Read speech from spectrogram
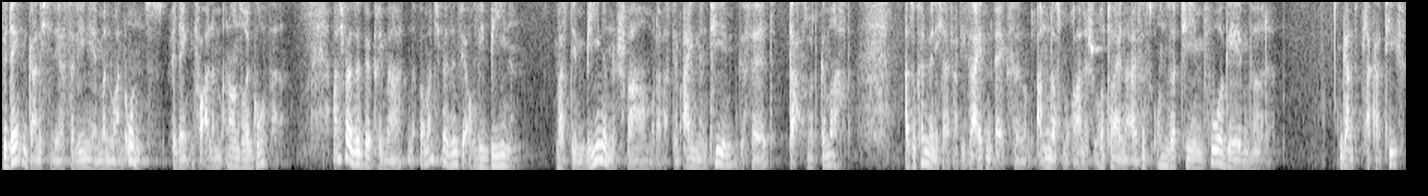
Wir denken gar nicht in erster Linie immer nur an uns, wir denken vor allem an unsere Gruppe. Manchmal sind wir Primaten, aber manchmal sind wir auch wie Bienen. Was dem Bienenschwarm oder was dem eigenen Team gefällt, das wird gemacht. Also können wir nicht einfach die Seiten wechseln und anders moralisch urteilen, als es unser Team vorgeben würde. Ganz plakativ.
